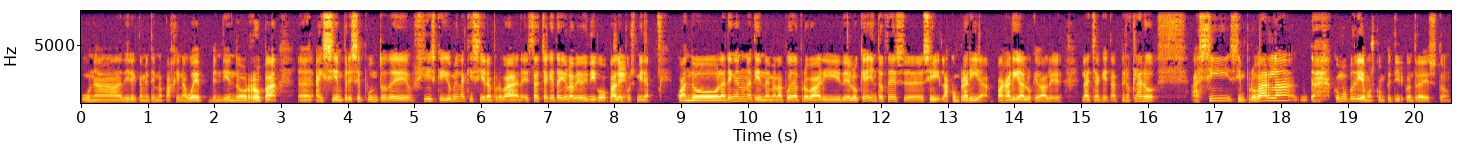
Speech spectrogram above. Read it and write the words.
una directamente en una página web vendiendo ropa, eh, hay siempre ese punto de, sí, es que yo me la quisiera probar. Esta chaqueta yo la veo y digo, vale, pues mira, cuando la tenga en una tienda y me la pueda probar y dé lo que, entonces eh, sí, la compraría, pagaría lo que vale la chaqueta. Pero claro, así, sin probarla, ¿cómo podríamos competir contra esto?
